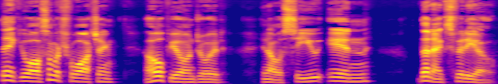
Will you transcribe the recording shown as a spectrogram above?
thank you all so much for watching. I hope you all enjoyed, and I will see you in the next video.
